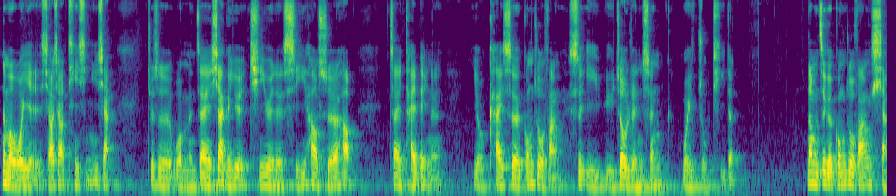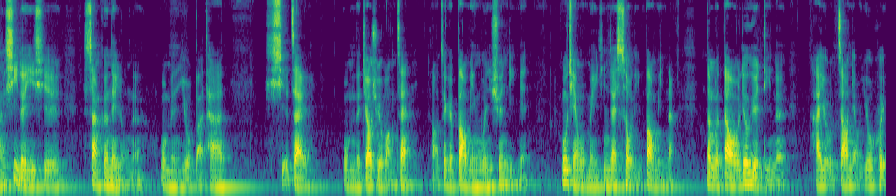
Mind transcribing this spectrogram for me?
那么我也小小提醒一下，就是我们在下个月七月的十一号、十二号，在台北呢有开设工作坊，是以宇宙人生为主题的。那么这个工作坊详细的一些上课内容呢，我们有把它写在我们的教学网站啊这个报名文宣里面。目前我们已经在受理报名了，那么到六月底呢还有早鸟优惠，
